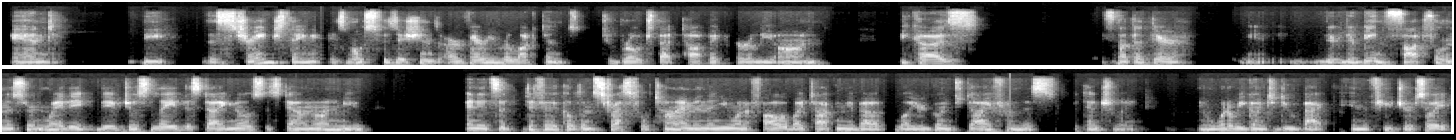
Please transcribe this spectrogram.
And the the strange thing is most physicians are very reluctant to broach that topic early on because it's not that they're they're, they're being thoughtful in a certain way they they've just laid this diagnosis down on you and it's a difficult and stressful time and then you want to follow by talking about well you're going to die from this potentially you know, what are we going to do back in the future? So it,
